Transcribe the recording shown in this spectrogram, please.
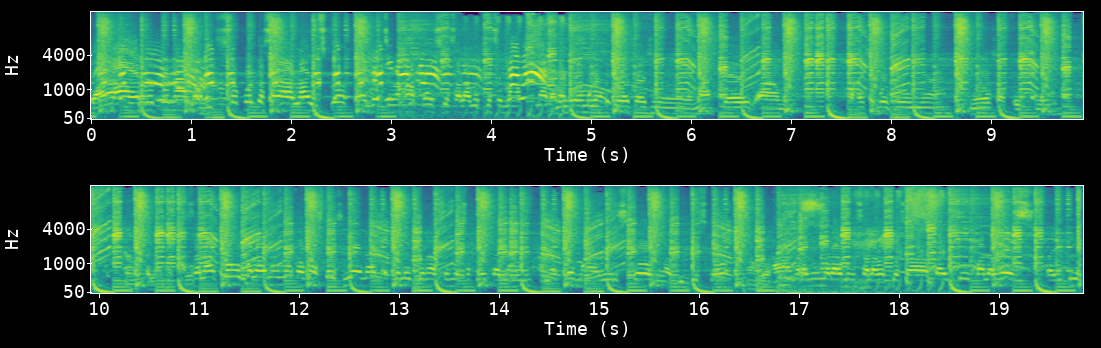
Kakaroon po na mag-support sa lives ko. Hanggang sa mga post ko. Salamat sa mga Kami po mga supporters. Um, pakisupport po niya nyo sa page niya. Salamat po. Sa lahat po pala ng na patuloy ko na sumusuporta ng ano ko, mga reels ko, mga videos ko. Maraming maraming salamat sa 5K followers. Thank you.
